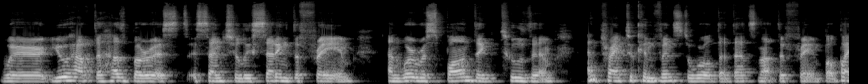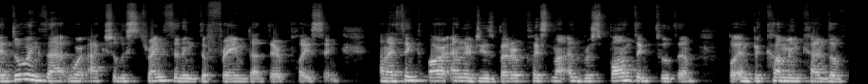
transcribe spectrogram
where you have the Hasbarists essentially setting the frame and we're responding to them and trying to convince the world that that's not the frame. But by doing that, we're actually strengthening the frame that they're placing. And I think our energy is better placed not in responding to them, but in becoming kind of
